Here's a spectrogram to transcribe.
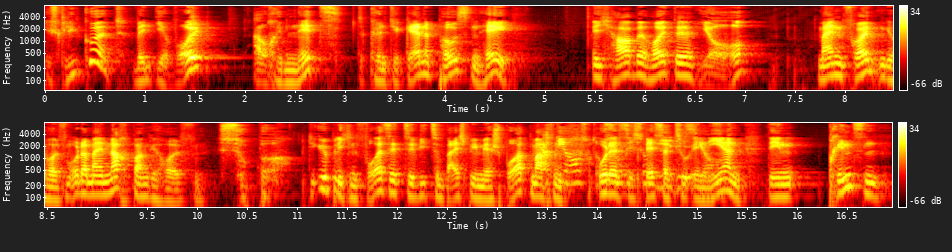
das klingt gut. Wenn ihr wollt, auch im Netz, da könnt ihr gerne posten, hey, ich habe heute Ja, meinen Freunden geholfen oder meinen Nachbarn geholfen. super. Die üblichen Vorsätze wie zum Beispiel mehr Sport machen du oder sich besser zu Jahr. ernähren, den Prinzen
